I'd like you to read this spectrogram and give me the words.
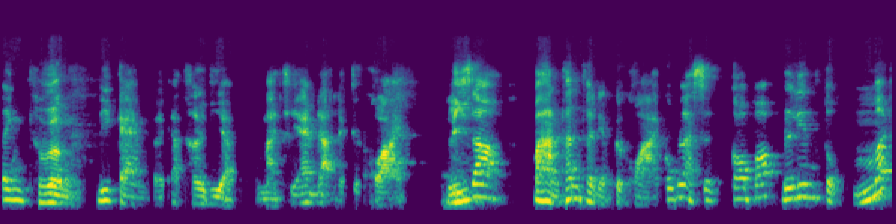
tinh thường đi kèm với cả thời điểm mà chị em đạt được cực khoái. Lý do, bản thân thời điểm cực khoái cũng là sự co bóp liên tục mất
